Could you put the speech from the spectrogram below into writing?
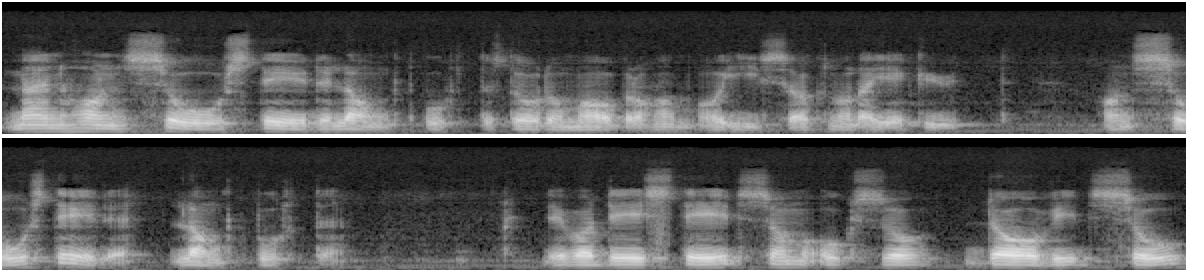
Men han så stedet langt borte, står det om Abraham og Isak når de gikk ut. Han så stedet langt borte. Det var det sted som også David så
